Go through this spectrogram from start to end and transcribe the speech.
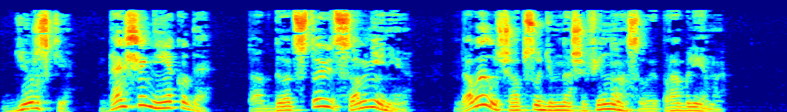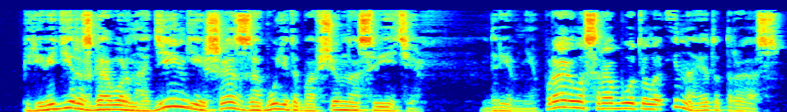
Дерзки? Дальше некуда. Тогда отставить сомнения. Давай лучше обсудим наши финансовые проблемы. Переведи разговор на деньги, и Шас забудет обо всем на свете. Древнее правило сработало и на этот раз.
